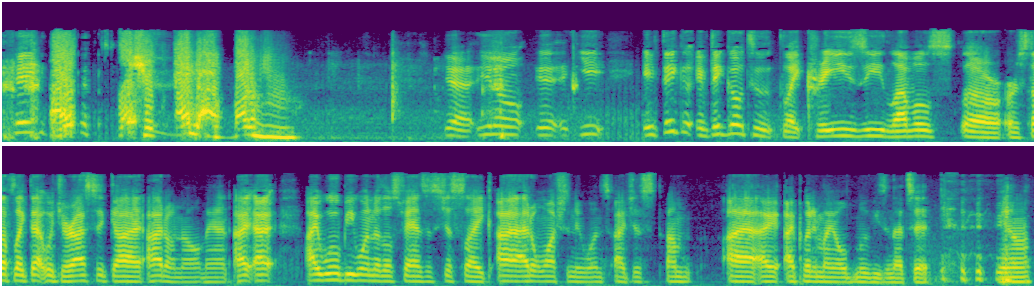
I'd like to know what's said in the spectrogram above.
pig. I let you and I love you. Yeah, you know, if they if they go to like crazy levels or, or stuff like that with Jurassic Guy, I don't know, man. I I, I will be one of those fans that's just like I, I don't watch the new ones. I just um I, I I put in my old movies and that's it. You know,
